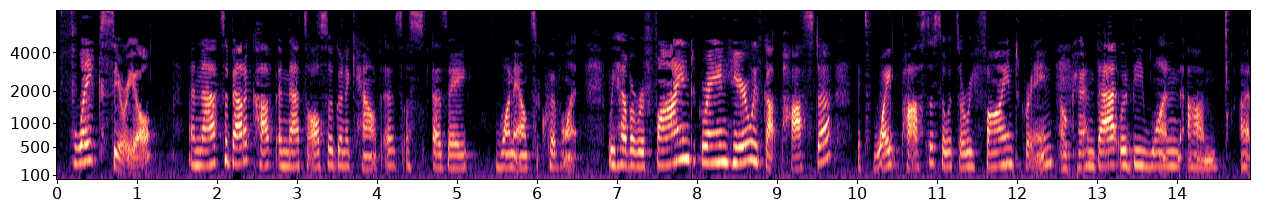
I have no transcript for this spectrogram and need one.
flake cereal, and that's about a cup, and that's also going to count as a, as a one ounce equivalent. We have a refined grain here. We've got pasta. It's white pasta, so it's a refined grain. Okay. And that would be one um, a,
